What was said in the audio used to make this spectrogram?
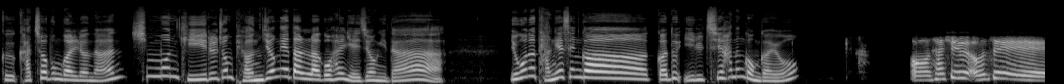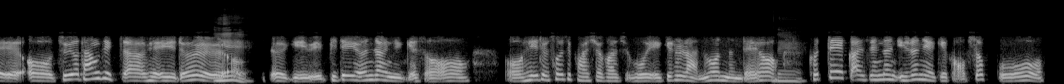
그 가처분 관련한 신문 기일을 좀 변경해 달라고 할 예정이다. 이거는 당의 생각과도 일치하는 건가요? 어, 사실 어제, 어, 주요 당직자 회의를, 예. 어, 여기 비대위원장님께서 어, 회의를 소집하셔가지고 얘기를 나누었는데요. 네. 그때까지는 이런 얘기가 없었고,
